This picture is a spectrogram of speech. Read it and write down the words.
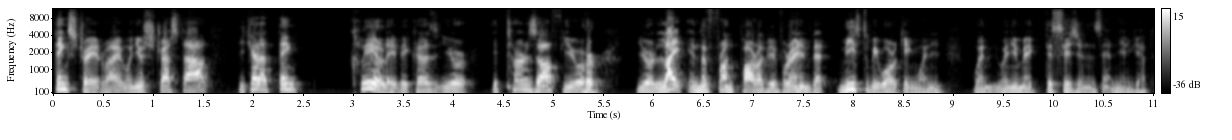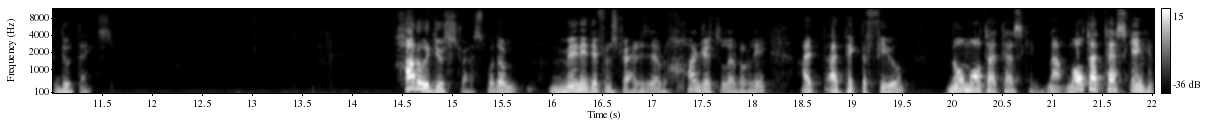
think straight, right? When you're stressed out, you cannot think clearly because you're, it turns off your your light in the front part of your brain that needs to be working when you, when, when you make decisions and you have to do things. How do we reduce stress? Well, there are many different strategies. There are hundreds literally. I, I picked a few. No multitasking. Now, multitasking,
